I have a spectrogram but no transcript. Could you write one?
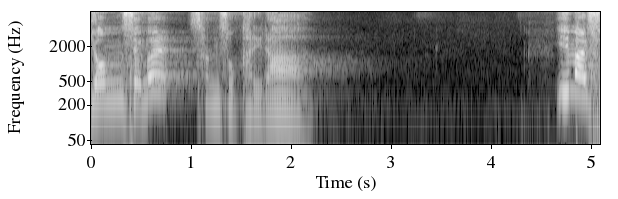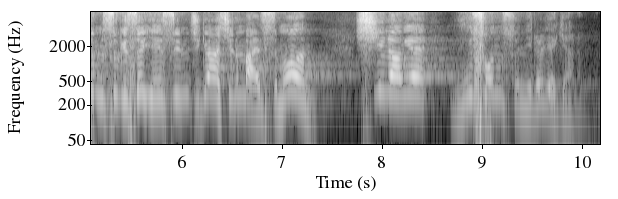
영생을 상속하리라. 이 말씀 속에서 예수님 주게 하시는 말씀은 신앙의 우선순위를 얘기하는 겁니다.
